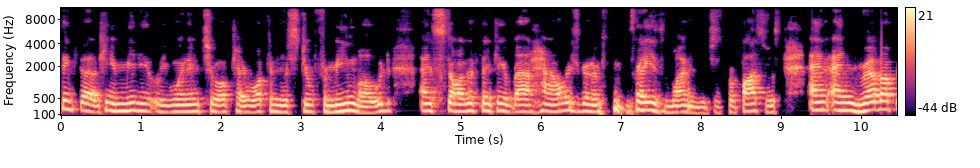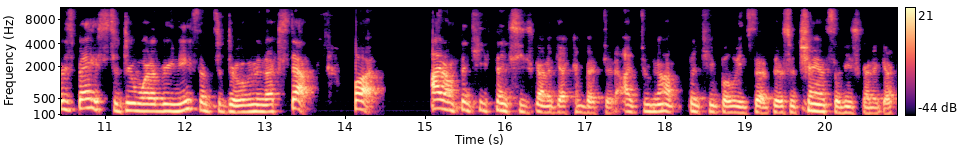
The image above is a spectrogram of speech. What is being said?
think that he immediately went into, okay, what can this do for me mode and started thinking about how he's going to raise money, which is preposterous, and, and rev up his base to do whatever he needs them to do in the next step. But I don't think he thinks he's going to get convicted. I do not think he believes that there's a chance that he's going to get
